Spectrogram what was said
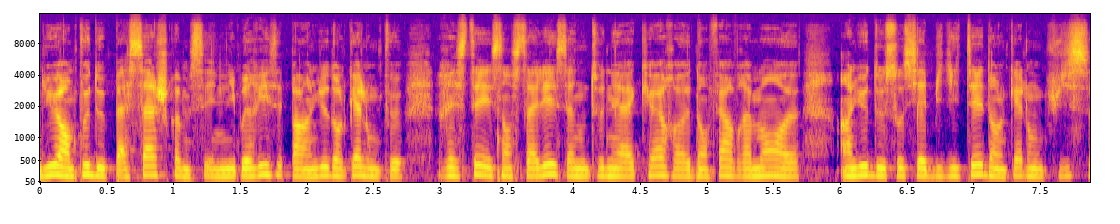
lieu un peu de passage, comme c'est une librairie, c'est pas un lieu dans lequel on peut rester et s'installer. Ça nous tenait à cœur euh, d'en faire vraiment euh, un lieu de sociabilité dans lequel on puisse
